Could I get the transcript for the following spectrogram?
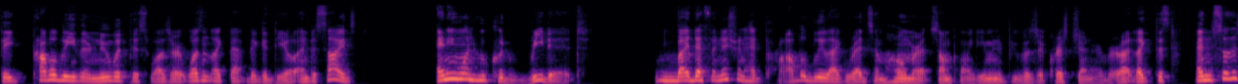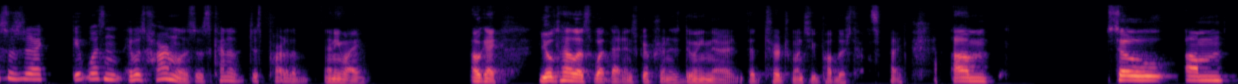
they probably either knew what this was or it wasn't like that big a deal. And besides, anyone who could read it by definition had probably like read some Homer at some point, even if he was a Christian or right like this. And so this was like it wasn't it was harmless. It was kind of just part of the anyway. Okay, you'll tell us what that inscription is doing there, the church once you publish that site. Um, so um,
